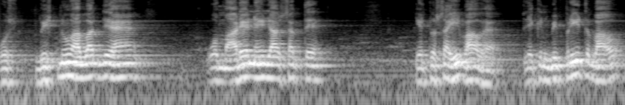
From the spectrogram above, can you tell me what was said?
उस विष्णु अवध्य हैं, वो मारे नहीं जा सकते। ये तो सही भाव है, लेकिन विपरीत भाव,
